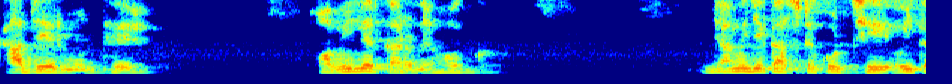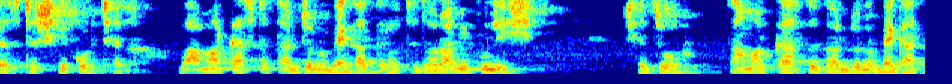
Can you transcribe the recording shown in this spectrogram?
কাজের মধ্যে অমিলের কারণে হোক, যে আমি যে কাজটা করছি, ওই কাজটা সে করছে না বা আমার কাজটা তার জন্য ব্যাঘাতের হচ্ছে। ধরো আমি পুলিশ, সে চোর আমার কাজ তো তার জন্য ব্যাঘাত।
